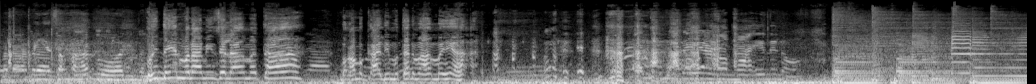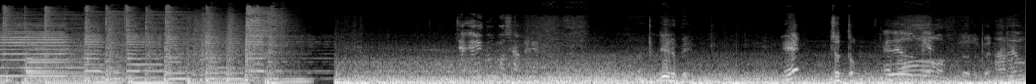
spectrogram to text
Marami niya sa pagod. Uy, Dayan, maraming salamat ha. Baka magkalimutan na mamaya. Kaya, kain ano. Diyan, eh, kung mo sabi na. Little bit. Eh? ちょっと。 A little bit. Little bit. A little bit.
